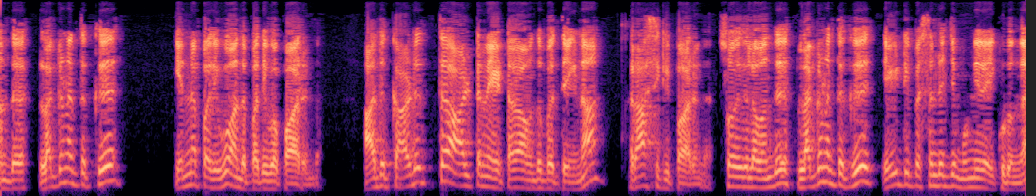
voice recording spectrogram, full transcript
அந்த லக்னத்துக்கு என்ன பதிவோ அந்த பதிவை பாருங்க. அதுக்கு அடுத்த ஆல்டர்னேட்டா வந்து பாத்தீங்கன்னா ராசிக்கு பாருங்க. சோ இதுல வந்து லக்னத்துக்கு எயிட்டி பெர்சன்டேஜ் முன்னிலை கொடுங்க.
